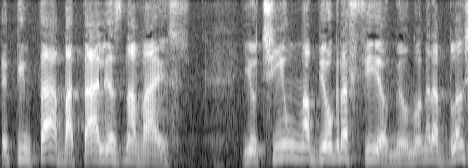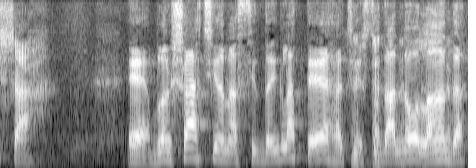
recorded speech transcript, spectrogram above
eh, pintar batalhas navais. E eu tinha uma biografia, meu nome era Blanchard. É, Blanchard tinha nascido da Inglaterra, tinha estudado na Holanda.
